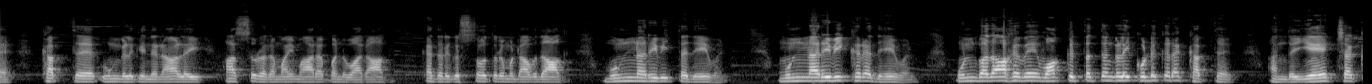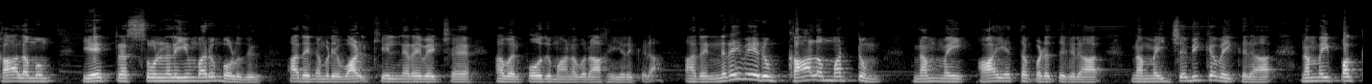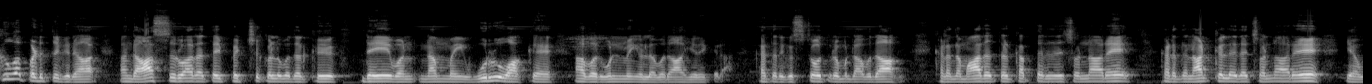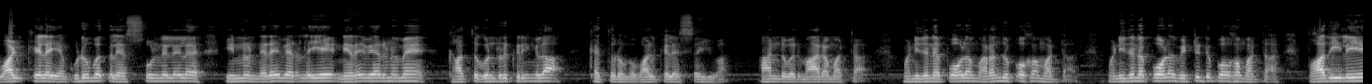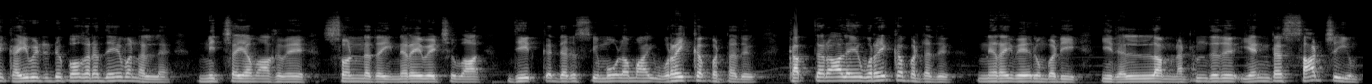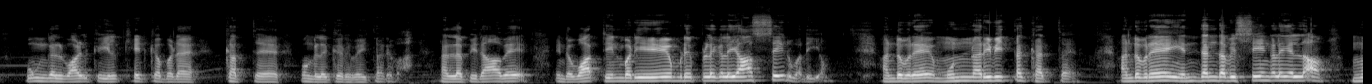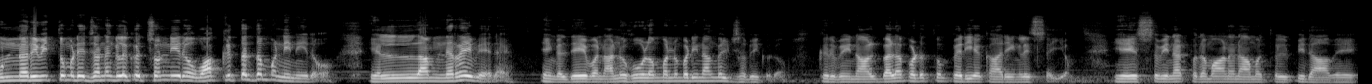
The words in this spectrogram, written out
கப்தர் உங்களுக்கு இந்த நாளை ஆசுரமாய் மாற பண்ணுவாராக. கத்தருக்கு ஸ்தோத்திரம் உண்டாவதாக. முன்னறிவித்த தேவன் முன்னறிவிக்கிற தேவன் முன்பதாகவே வாக்கு தத்தங்களை கொடுக்கிற கத்தர் அந்த ஏற்ற காலமும் ஏற்ற சூழ்நிலையும் வரும்பொழுது அதை நம்முடைய வாழ்க்கையில் நிறைவேற்ற அவர் போதுமானவராக இருக்கிறார். அதை நிறைவேறும் காலம் மட்டும் நம்மை ஆயத்தப்படுத்துகிறார் நம்மை ஜெபிக்க வைக்கிறார் நம்மை பக்குவப்படுத்துகிறார். அந்த ஆசிர்வாதத்தை பெற்றுக்கொள்வதற்கு தேவன் நம்மை உருவாக்க அவர் உண்மையுள்ளவராக இருக்கிறார். கத்தருக்கு ஸ்தோத்திரம் உண்டாவதாக. கடந்த மாதத்தில் கத்தர் இதை சொன்னாரே கடந்த நாட்களில் இதை சொன்னாரே என் வாழ்க்கையில் என் குடும்பத்தில் என் சூழ்நிலையில் இன்னும் நிறைவேறலையே நிறைவேறணுமே காத்து கொண்டிருக்கிறீங்களா கத்தர் உங்கள் வாழ்க்கையில் செய்வார். ஆண்டவர் மாற மாட்டார் மனிதனை போல மறந்து போக மாட்டார். மனிதனை போல விட்டுட்டு போக மாட்டார். பாதியிலேயே கைவிட்டுட்டு போகிற தேவன் அல்ல. நிச்சயமாகவே சொன்னதை நிறைவேற்றுவார். தீர்க்க தரிசி மூலமாய் உரைக்கப்பட்டது. கப்தராலே உரைக்கப்பட்டது. நிறைவேறும்படி இதெல்லாம் நடந்தது என்ற சாட்சியும் உங்கள் வாழ்க்கையில் கேட்கப்பட கத்த உங்களுக்கு இருவை தருவார். நல்ல பிதாவே இந்த வார்த்தையின்படியே உடைய பிள்ளைகளை ஆசீர்வதியும். அன்றுவரே முன்னறிவித்த கத்தர் அன்றுவரே எந்தெந்த விஷயங்களை எல்லாம் முன்னறிவித்து உடைய ஜனங்களுக்கு சொன்னீரோ வாக்குத்தத்தம் பண்ணினீரோ எல்லாம் நிறைவேற எங்கள் தேவன் அனுகூலம் பண்ணும்படி நாங்கள் ஜபிக்கிறோம். கிருவினால் பலப்படுத்தும் பெரிய காரியங்களை செய்யும். இயேசுவின் அற்புதமான நாமத்தில் பிதாவே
